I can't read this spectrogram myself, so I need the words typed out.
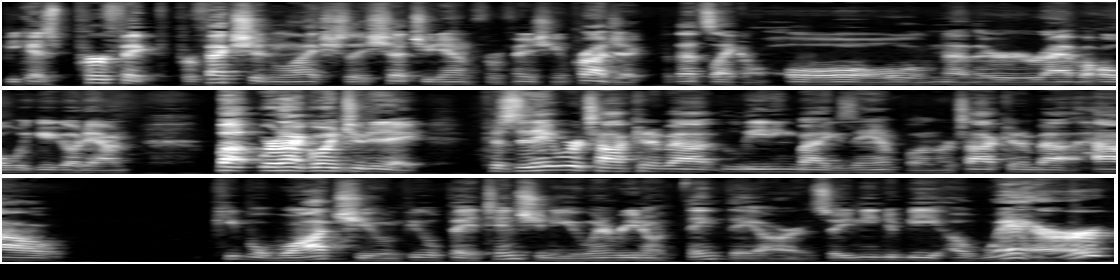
because perfect perfection will actually shut you down from finishing a project. But that's like a whole another rabbit hole we could go down. But we're not going to today. Because today we're talking about leading by example and we're talking about how people watch you and people pay attention to you whenever you don't think they are. So you need to be aware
